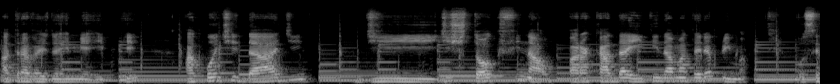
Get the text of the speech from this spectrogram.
através do MRP a quantidade de, de estoque final para cada item da matéria-prima. Você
